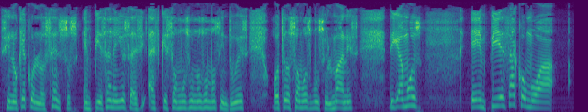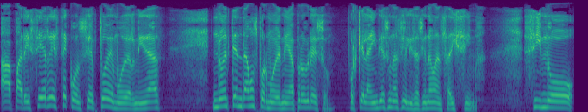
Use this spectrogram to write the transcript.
sino que con los censos empiezan ellos a decir, ah, es que somos unos somos hindúes, otros somos musulmanes. Digamos, empieza como a, a aparecer este concepto de modernidad. No entendamos por modernidad progreso, porque la India es una civilización avanzadísima, sino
